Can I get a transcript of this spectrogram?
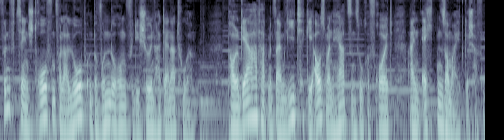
15 Strophen voller Lob und Bewunderung für die Schönheit der Natur. Paul Gerhardt hat mit seinem Lied Geh aus mein Herz und suche Freud einen echten Sommerhit geschaffen.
